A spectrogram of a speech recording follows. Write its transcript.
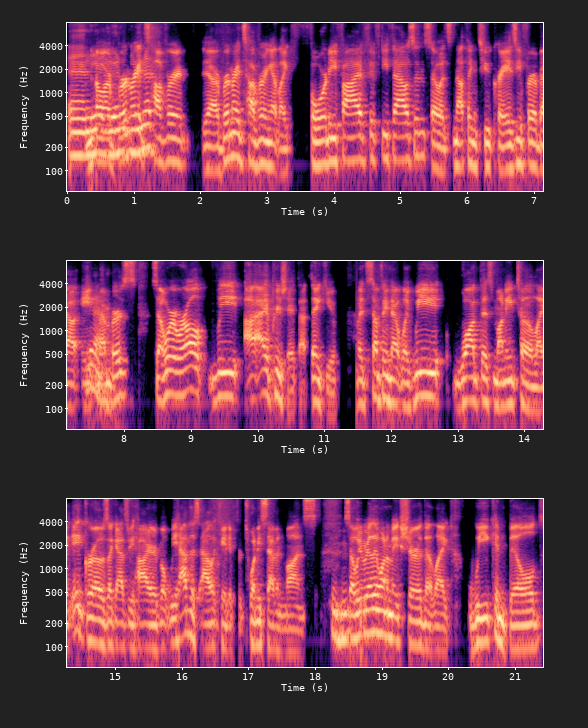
And no, our burn rate's not... hovering. Yeah, our burn rate's hovering at like 45, 50,000. So it's nothing too crazy for about eight yeah. members. So we're, we're all, we, I, appreciate that. Thank you. It's something that like we want this money to like it grows like as we hire, but we have this allocated for 27 months. Mm-hmm. So we really want to make sure that like we can build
